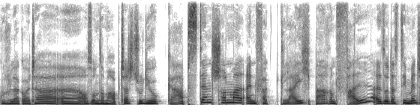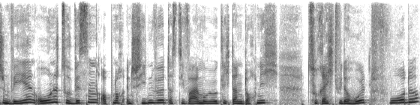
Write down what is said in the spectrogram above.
Gudula Geuter äh, aus unserem Hauptstadtstudio, gab es denn schon mal einen vergleichbaren Fall? Also, dass die Menschen wählen, ohne zu wissen, ob noch entschieden wird, dass die Wahl womöglich dann doch nicht zu Recht wiederholt wurde?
